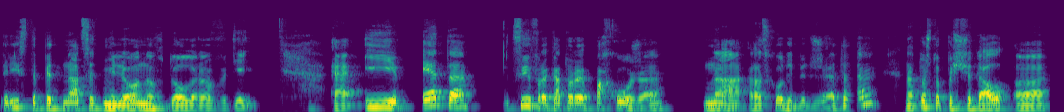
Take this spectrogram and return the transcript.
315 миллионов долларов в день. Э, и это цифра, которая похожа на расходы бюджета, на то, что посчитал э,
